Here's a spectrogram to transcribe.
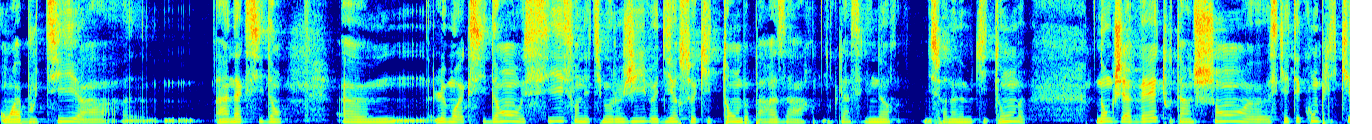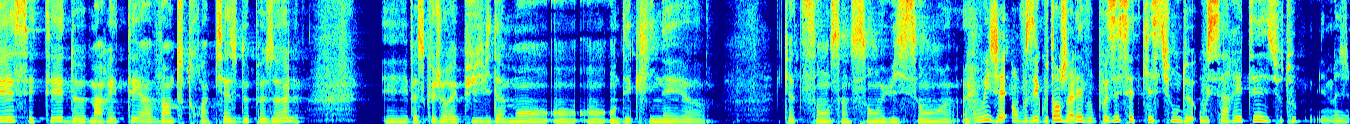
euh, abouti à, un accident. Euh, le mot accident aussi, son étymologie veut dire ce qui tombe par hasard. Donc là, c'est l'histoire d'un homme qui tombe. Donc j'avais tout un champ. ce qui était compliqué, c'était de m'arrêter à 23 pièces de puzzle, parce que j'aurais pu évidemment en, en décliner 400, 500, 800. Oui, en vous écoutant, j'allais vous poser cette question de où s'arrêter. Surtout, il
